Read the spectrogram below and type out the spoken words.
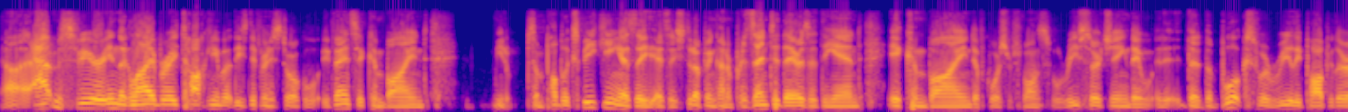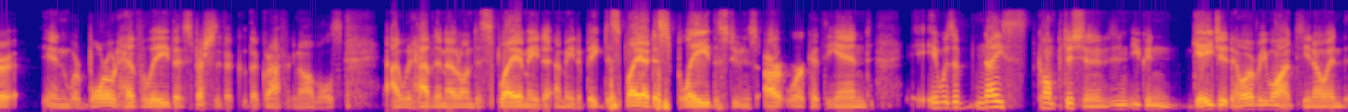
uh, atmosphere in the library talking about these different historical events. It combined you know some public speaking as they as they stood up and kind of presented theirs at the end. It combined of course responsible researching. They the, the books were really popular and were borrowed heavily, especially the, the graphic novels. I would have them out on display. I made a, I made a big display. I displayed the students' artwork at the end. It was a nice competition, and you can gauge it however you want, you know. And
